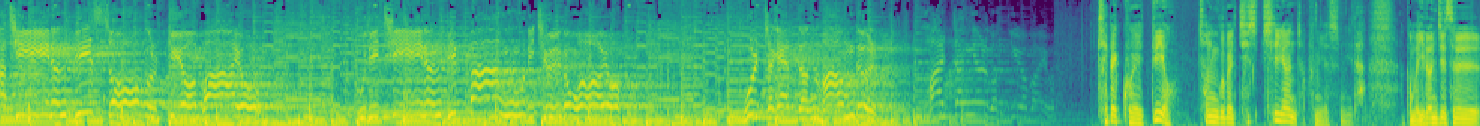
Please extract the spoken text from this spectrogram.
쏟아지는 빗속을 뛰어봐요. 부딪히는 빗방울이 즐거워요. 울적했던 마음들 활짝 열고 뛰어봐요. 최백호의 뛰어 1977년 작품이었습니다. 아까 뭐 이런 짓을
